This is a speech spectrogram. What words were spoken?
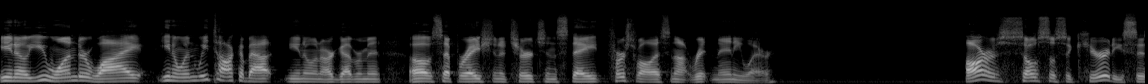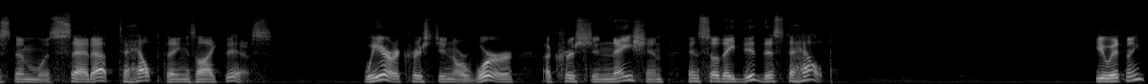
You know, you wonder why, you know, when we talk about, you know, in our government, oh, separation of church and state, first of all, that's not written anywhere. Our Social Security system was set up to help things like this. We are a Christian, or were a Christian nation, and so they did this to help. You with me?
